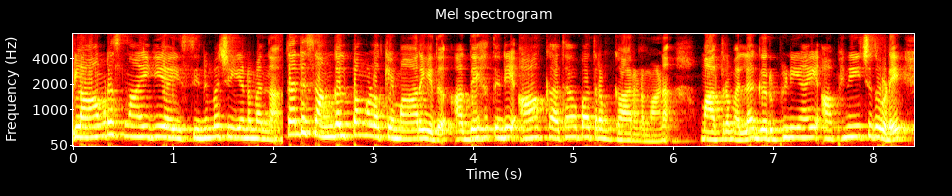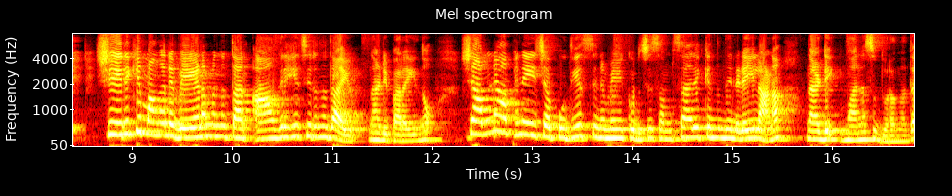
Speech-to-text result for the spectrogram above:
ഗ്ലാമറസ് നായികയായി സിനിമ ചെയ്യണമെന്ന തന്റെ സങ്കല്പങ്ങളൊക്കെ മാറിയത് അദ്ദേഹത്തിന്റെ ആ കഥാപാത്രം കാരണമാണ്. മാത്രമല്ല ഗർഭിണിയായി അഭിനയിച്ചതോടെ ശരിക്കും അങ്ങനെ വേണമെന്ന് താൻ ആഗ്രഹിച്ചിരുന്നതായും നടി പറയുന്നു. ഷംന അഭിനയിച്ച പുതിയ സിനിമയെക്കുറിച്ച് സംസാരിക്കുന്നതിനിടയിലാണ് നടി മനസ്സ് തുറന്നത്.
